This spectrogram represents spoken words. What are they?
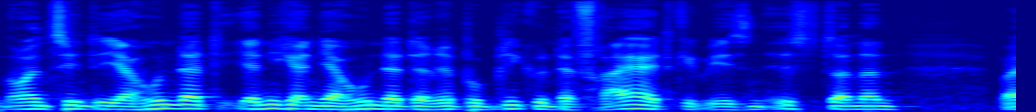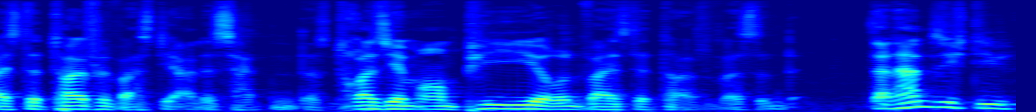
19. Jahrhundert ja nicht ein Jahrhundert der Republik und der Freiheit gewesen ist, sondern weiß der Teufel, was die alles hatten. Das Troisième Empire und weiß der Teufel was. Und dann haben sich die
